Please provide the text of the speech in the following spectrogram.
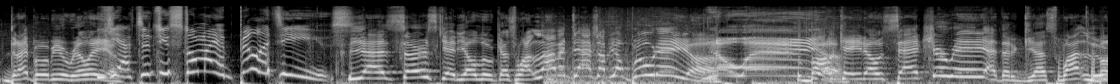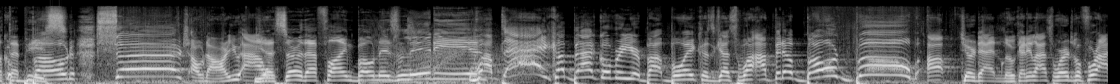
did I boob you? Really? Yeah, since you stole my abilities. Yes, sir, Skid. Yo, Luke, guess what? Lava dash up your booty. No way. Volcano Century. And then guess what? about Luke that? Bone Surge. Oh, no. Are you out? Yes, sir. That flying bone is litty. Well, hey, come back over here, butt boy, because guess what? I'm finna bone boom. Oh, you're dead, Luke. Any last words before I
